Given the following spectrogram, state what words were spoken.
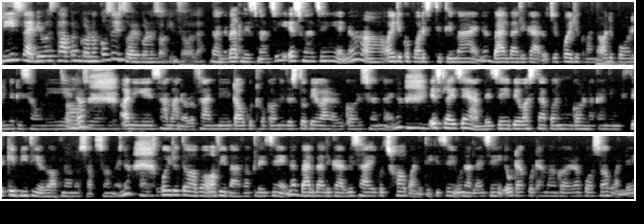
रिसलाई व्यवस्थापन गर्न कसरी सहयोग गर्न सकिन्छ होला? धन्यवाद निस्माजी यसमा चाहिँ होइन अहिलेको परिस्थितिमा होइन बालबालिकाहरू चाहिँ पहिलेको भन्दा अलिक बढी नै रिसाउने होइन अनि सामानहरू फाल्ने टाउको ठोकाउने जस्तो व्यवहारहरू गर्छन् होइन? यसलाई चाहिँ हामीले चाहिँ व्यवस्थापन गर्नका निम्ति केही विधिहरू अप्नाउन सक्छौँ होइन? पहिलो त अब अभिभावकले चाहिँ होइन बालबालिकाहरू रिसाएको छ भनेदेखि चाहिँ उनीहरूलाई चाहिँ एउटा कोठामा गएर बस भन्ने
